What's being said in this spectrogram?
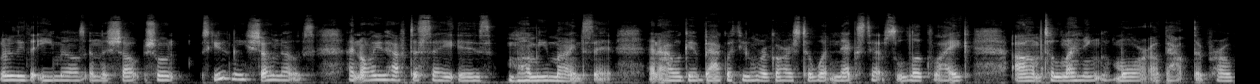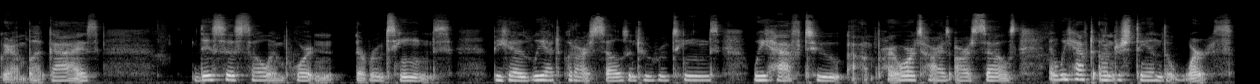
Literally, the emails in the show, show excuse me, show notes. And all you have to say is mommy mindset. And I will get back with you in regards to what next steps look like um, to learning more about the program. But guys, this is so important the routines because we have to put ourselves into routines. We have to um, prioritize ourselves and we have to understand the worth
